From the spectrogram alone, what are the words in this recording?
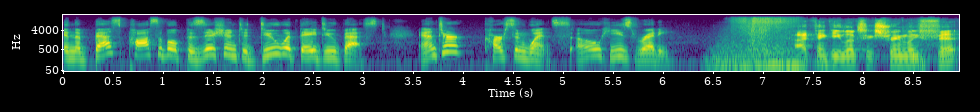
in the best possible position to do what they do best. Enter Carson Wentz. Oh, he's ready. I think he looks extremely fit.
